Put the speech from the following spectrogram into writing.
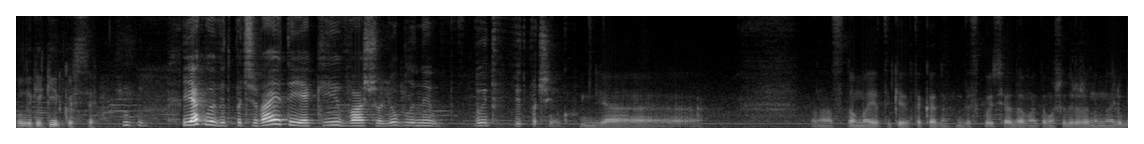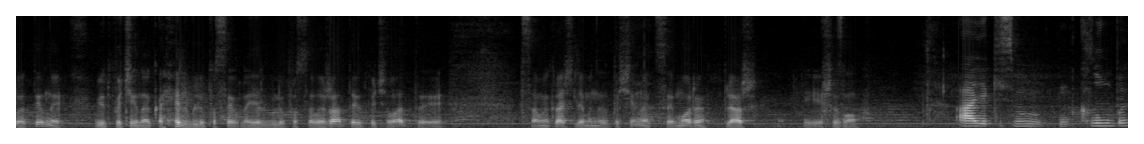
великій кількості. Як ви відпочиваєте? Який ваш улюблений вид відпочинку? Я... Нас вдома є такі, така дискусія вдома, тому що дружина не любить активний відпочинок, а я люблю пасивний. Я люблю просто лежати, відпочивати. Саме краще для мене відпочинок це море, пляж і шезлонг. А якісь клуби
